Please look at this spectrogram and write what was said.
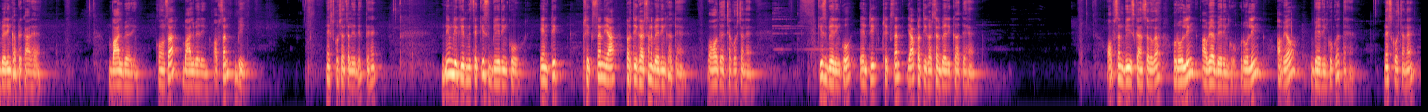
बेयरिंग का प्रकार है। बाल बेरिंग कौन सा? Ball bearing option B next question चलिए देखते हैं. निम्नलिखित में से किस बेरिंग को एंट्रिक फ्रिक्शन या प्रतिघर्षण बेरिंग कहते हैं? बहुत ही अच्छा क्वेश्चन है. किस बेरिंग को एंट्रिक फ्रिक्शन या प्रतिघर्षण बेरिंग कहते हैं? ऑप्शन बी इसका आंसर होगा रोलिंग अवयव बेरिंग को. रोलिंग अवयव बेरिंग को कहते हैं. नेक्स्ट क्वेश्चन है.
